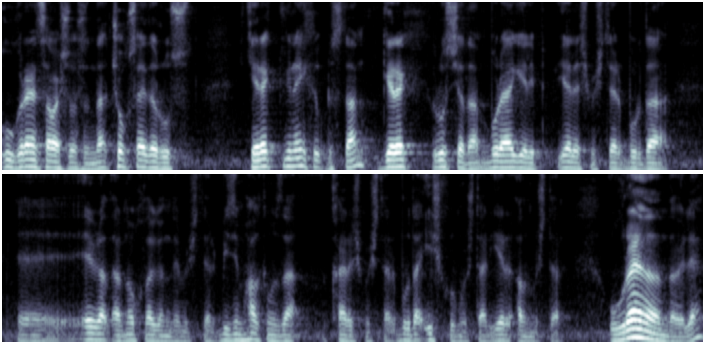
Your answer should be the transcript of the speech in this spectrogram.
Ukrayna Savaşı sırasında çok sayıda Rus gerek Güney Kıbrıs'tan gerek Rusya'dan buraya gelip yerleşmişler. Burada e, evlatlarını okula göndermişler. Bizim halkımızla karışmışlar. Burada iş kurmuşlar, yer almışlar. Ukrayna'dan da öyle.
